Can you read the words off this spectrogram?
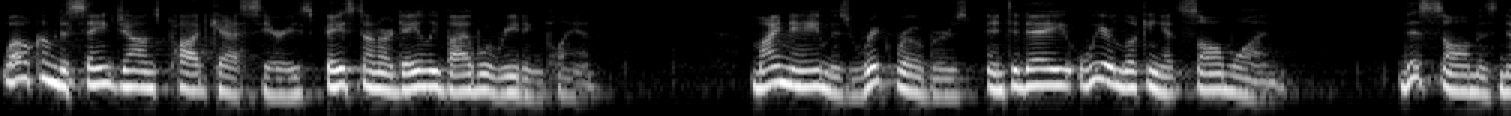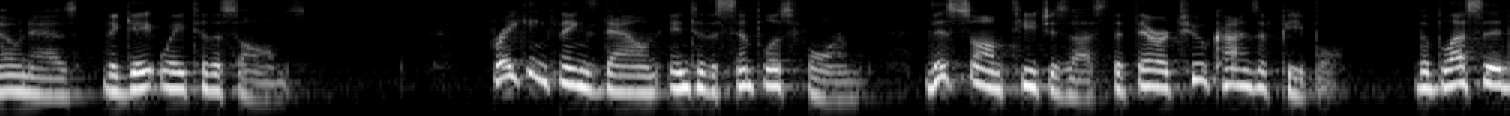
Welcome to St. John's podcast series based on our daily Bible reading plan. My name is Rick Robers, and today we are looking at Psalm 1. This psalm is known as the Gateway to the Psalms. Breaking things down into the simplest form, this psalm teaches us that there are two kinds of people the blessed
